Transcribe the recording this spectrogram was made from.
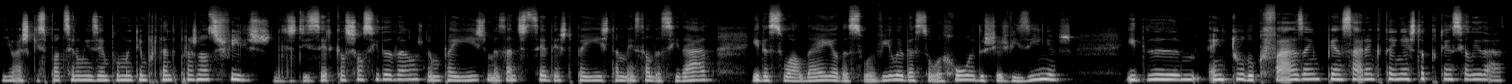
E eu acho que isso pode ser um exemplo muito importante para os nossos filhos, de lhes dizer que eles são cidadãos de um país, mas antes de ser deste país também são da cidade e da sua aldeia, ou da sua vila, da sua rua, dos seus vizinhos, e de, em tudo o que fazem, pensarem que têm esta potencialidade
